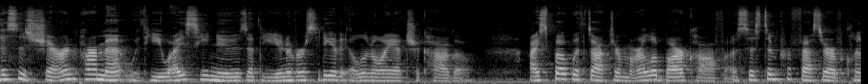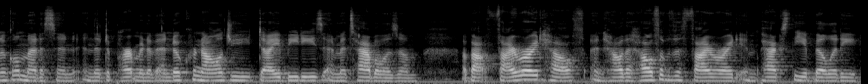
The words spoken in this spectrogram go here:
This is Sharon Parmet with UIC News at the University of Illinois at Chicago. I spoke with Dr. Marla Barkoff, Assistant Professor of Clinical Medicine in the Department of Endocrinology, Diabetes, and Metabolism, about thyroid health and how the health of the thyroid impacts the ability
